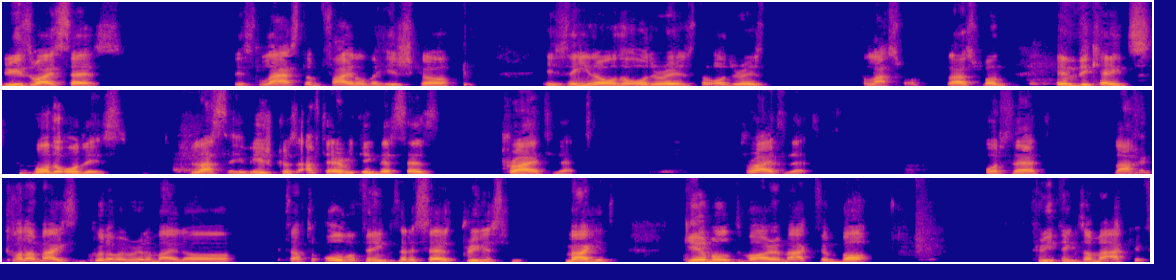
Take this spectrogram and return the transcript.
reason why it says this last and final Vahishka is that you know the order is the order is the last one. The last one indicates what the order is. The last Vahishka is after everything that says prior to that. Prior to that. What's that? It's after all the things that it says previously. Magid. Gimel Dvarim Akvim Ba. Three things are Ma'akif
